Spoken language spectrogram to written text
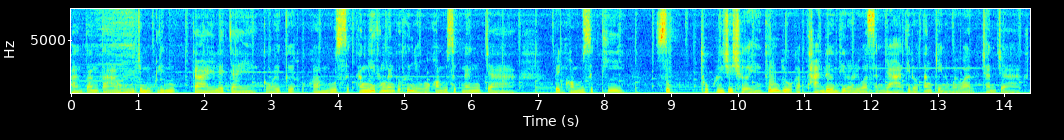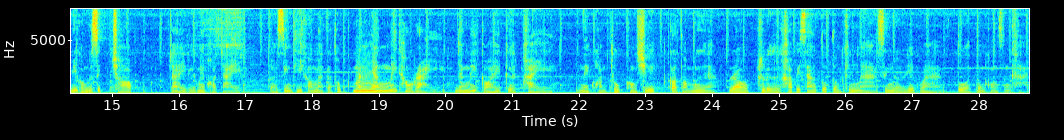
ผ่านตางตาหูจมูกลิ้นกายและใจก่อให้เกิดความรู้สึกทั้งนี้ทั้งนั้นก็ขึ้นอยู่ว่าความรู้สึกนั้นจะเป็นความรู้สึกที่สุขทุกข์หรือเฉยๆขึ้นอยู่กับฐานเดิมที่เราเรียกว่าสัญญาที่เราตั้งเกณฑ์เอาไว้ว่าฉันจะมีความรู้สึกชอบใจหรือไม่พอใจต่อสิ่งที่เข้ามากระทบ มันยังไม่เท่าไหร่ ยังไม่ก่อให้เกิดภัย ในความทุกข์ของชีวิตก็ต่อเมื่อ เราเผลอเข้าไปสร้างตัวตนขึ้นมา ซึ่งเราเรียกว่าตัวตนของสังขาร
